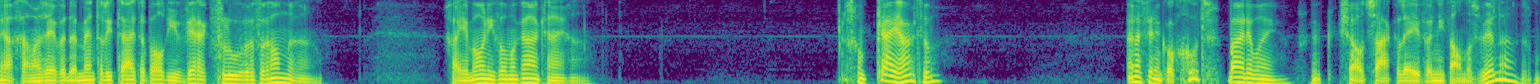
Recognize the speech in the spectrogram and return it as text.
Ja, gaan we eens even de mentaliteit op al die werkvloeren veranderen. Ga je money voor elkaar krijgen. Dat is gewoon keihard hoor. En dat vind ik ook goed, by the way. Ik zou het zakenleven niet anders willen. Dat is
